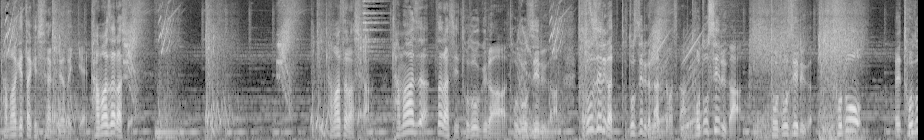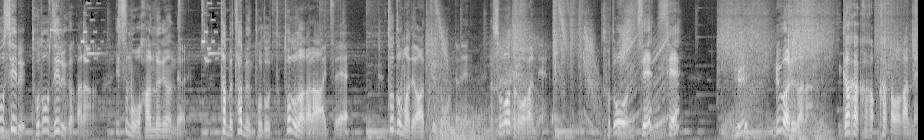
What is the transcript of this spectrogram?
たまげたけじゃなくてなんだっけ？たまざらし。たまざらしか。タマザラシ、トドグラ、トドゼルガ。トドゼルガ、トドゼルガなってますか？トドセルガ、トドゼルガ、トド、え、トドセル、トドゼルガかな？いつもわかんなくなんだよね。多分、多分、トド、トドだから、あいつ。トドまでは合ってると思うんだよね。その後がわかんねえ。トドゼセ？ル？ルはルだな。ガかカかかわかんない。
